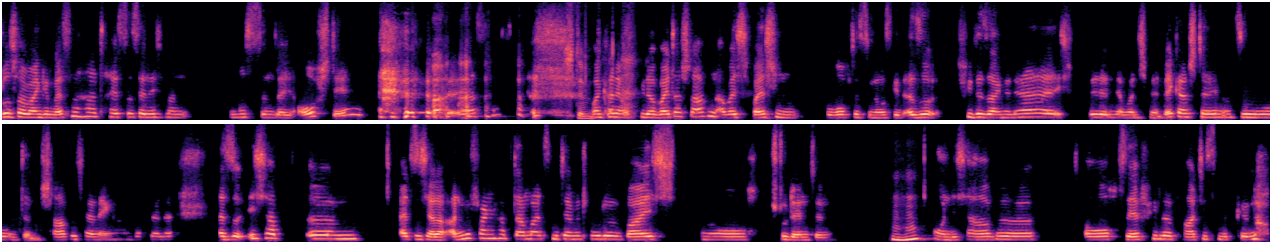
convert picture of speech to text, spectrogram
Bloß weil man gemessen hat, heißt das ja nicht, man muss dann gleich aufstehen. Erstens. Stimmt. Man kann ja auch wieder weiter schlafen, aber ich weiß schon, worauf das hinausgeht. Also viele sagen dann, ja, ich will dann aber nicht mehr einen Wecker stellen und so und dann schlafe ich ja länger am Wochenende. Also ich habe ähm, als ich ja angefangen habe damals mit der Methode, war ich noch Studentin. Mhm. Und ich habe auch sehr viele Partys mitgenommen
